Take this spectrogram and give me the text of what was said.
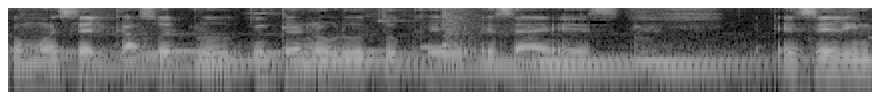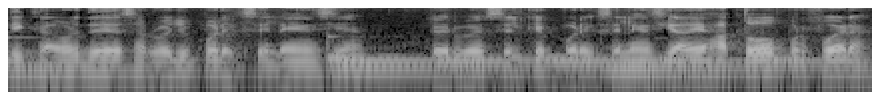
como es el caso del Producto Interno Bruto, que esa es, es el indicador de desarrollo por excelencia, pero es el que por excelencia deja todo por fuera.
